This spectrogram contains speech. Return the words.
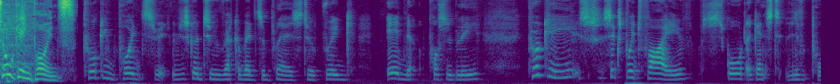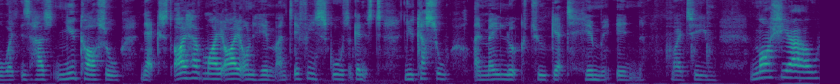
Talking points. Talking points, I'm just going to recommend some players to bring in, possibly. Pukki, 6.5, scored against Liverpool, it has Newcastle next. I have my eye on him, and if he scores against Newcastle, I may look to get him in my team. Martial,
